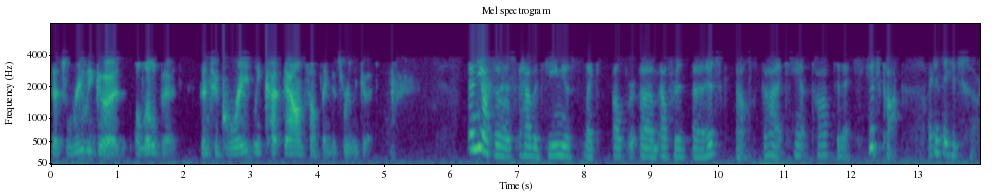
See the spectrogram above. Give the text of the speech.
that's really good a little bit than to greatly cut down something that's really good. And you also have a genius like Alfred, um, Alfred uh, Hitchcock. Oh God, I can't talk today. Hitchcock. I can say Hitchcock.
